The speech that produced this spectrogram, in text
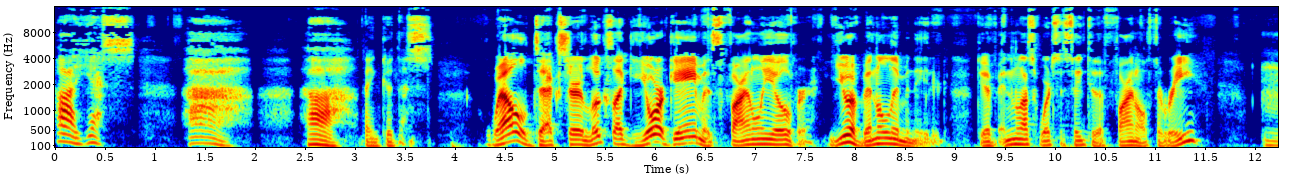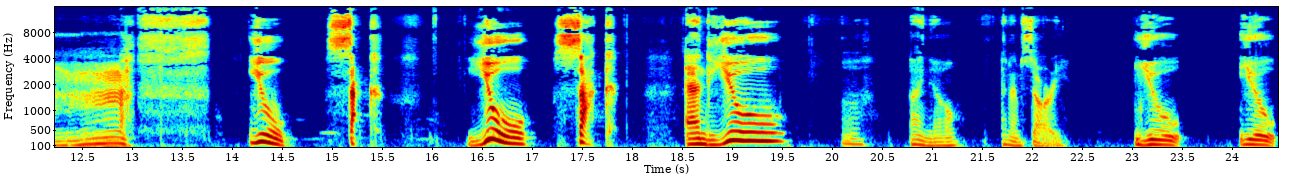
Ah, yes. Ah, ah, thank goodness. Well, Dexter, looks like your game is finally over. You have been eliminated. Do you have any last words to say to the final three? Mm, you suck. You suck. And you... Uh, I know, and I'm sorry. You... You...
